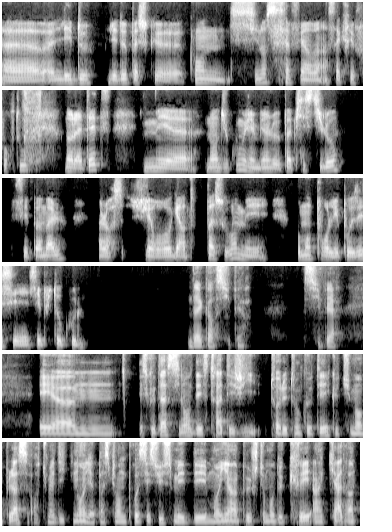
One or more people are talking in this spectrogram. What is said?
Euh, les deux, les deux parce que quand, sinon ça fait un, un sacré fourre-tout dans la tête. Mais euh, non, du coup, j'aime bien le papier stylo, c'est pas mal. Alors, je les regarde pas souvent, mais au moins pour les poser, c'est c'est plutôt cool. D'accord, super. Super. Et euh, est-ce que tu as sinon des stratégies, toi, de ton côté, que tu mets en place? Alors, tu m'as dit que non, il n'y a pas ce de processus, mais des moyens un peu justement de créer un cadre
